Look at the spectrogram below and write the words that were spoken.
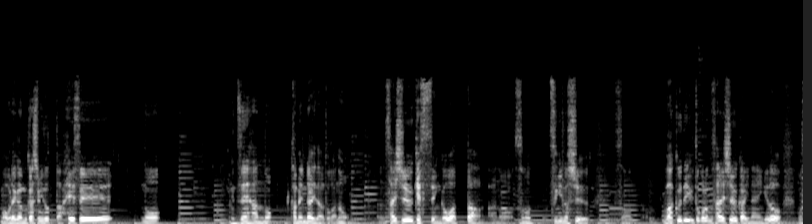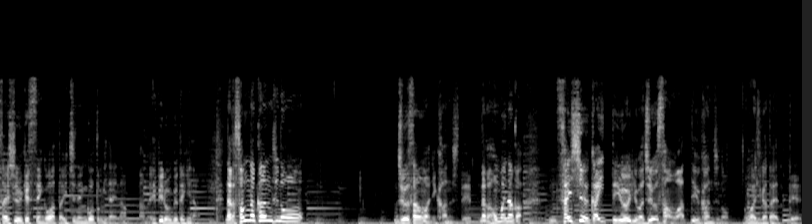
まあ、俺が昔見とった平成の前半の仮面ライダーとかの最終決戦が終わったあのその次の週その枠でいうところの最終回なんやけどもう最終決戦が終わった1年ごとみたいなあのエピローグ的な。なんかそんな感じの13話に感じてなんかほんまになんか最終回っていうよりは13話っていう感じの終わり方やって。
